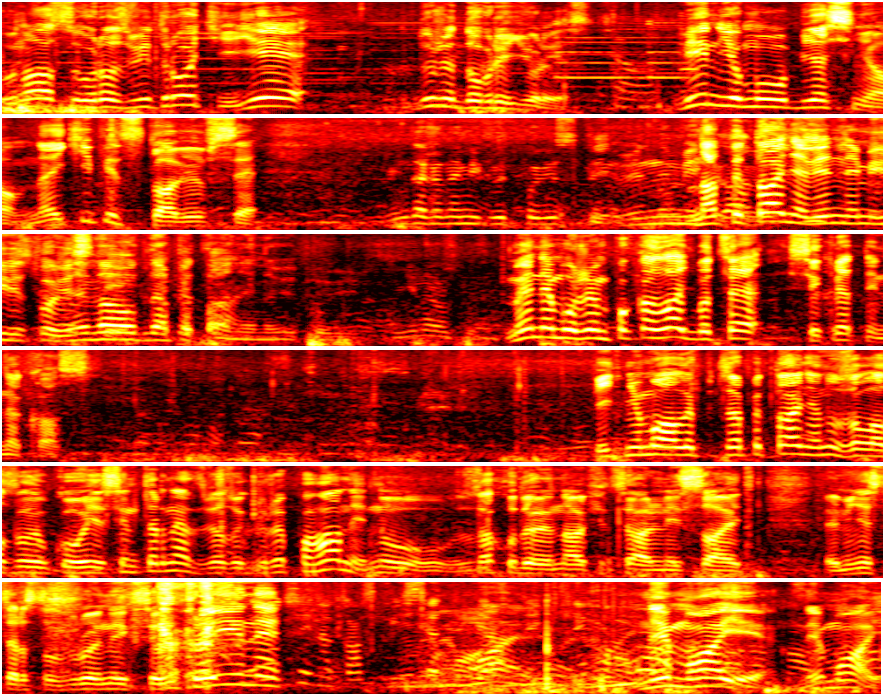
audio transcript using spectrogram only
у нас у розвідроті є дуже добрий юрист. Він йому об'ясняв, на якій підставі все. Він навіть не міг відповісти. На питання він не міг відповісти. на одне питання не відповів. Ми не можемо показати, бо це секретний наказ. Піднімали це питання, ну залазили в кого є інтернет, зв'язок дуже поганий. Ну, заходили на офіціальний сайт Міністерства Збройних сил України. Цей наказ 59 немає. Немає, немає.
